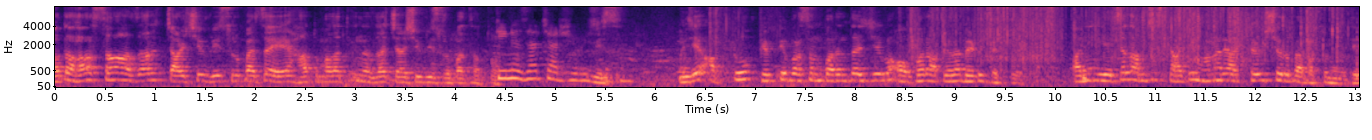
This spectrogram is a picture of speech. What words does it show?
आता हा सहा हजार चारशे वीस रुपयाचा आहे. हा तुम्हाला तीन हजार चारशे वीस रुपयात जातो. तीन हजार चारशे वीस. म्हणजे अप टू फिफ्टी पर्सेंट पर्यंतची ऑफर आपल्याला भेटू शकते. आणि याच्यात आमची स्टार्टिंग होणार आहे अठ्ठावीसशे रुपयापासून होते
